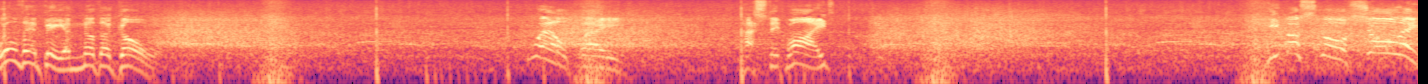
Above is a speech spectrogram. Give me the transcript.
Will there be another goal? Well played. Passed it wide. He must score, surely!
